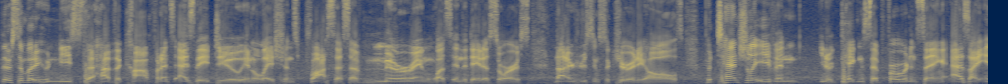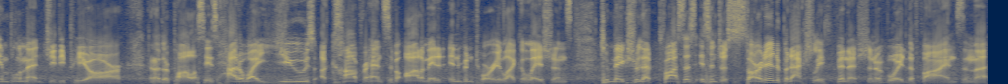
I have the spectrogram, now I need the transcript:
There's somebody who needs to have the confidence, as they do in Alation's process of mirroring what's in the data source, not introducing security holes, potentially even, you know, taking a step forward and saying, as I implement GDPR and other policies, how do I use a comprehensive automated inventory like Alation's to make sure that process isn't just started, but actually finished and avoid the fines and the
